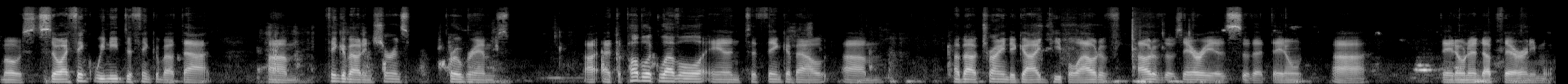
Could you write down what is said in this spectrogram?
most. So I think we need to think about that. Um, think about insurance programs uh, at the public level and to think about um, about trying to guide people out of out of those areas so that they don't uh, they don't end up there anymore.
